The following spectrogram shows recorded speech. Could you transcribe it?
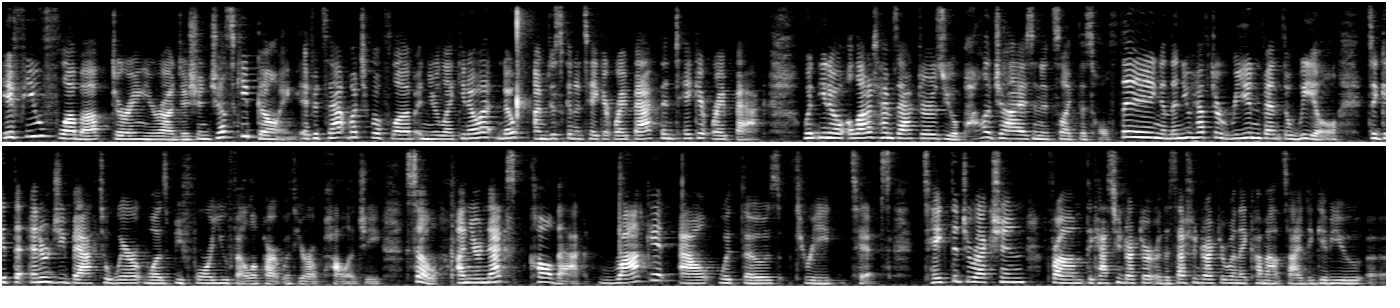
if you flub up during your audition, just keep going. If it's that much of a flub and you're like, you know what, nope, I'm just gonna take it right back, then take it right back. When, you know, a lot of times actors, you apologize and it's like this whole thing, and then you have to reinvent the wheel to get the energy back to where it was before you fell apart with your apology. So on your next callback, rock it out with those three tips take the direction from the casting director or the session director when they come outside to give you, uh,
